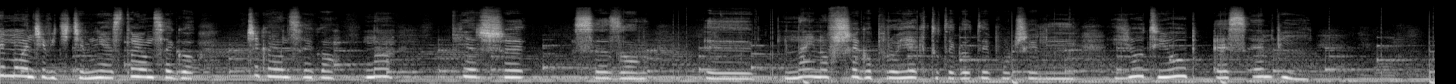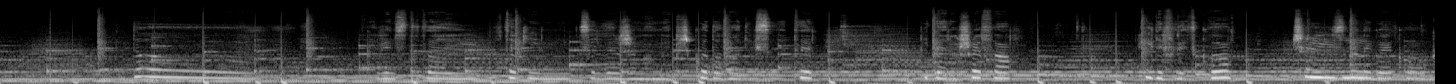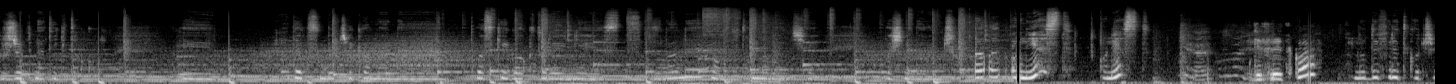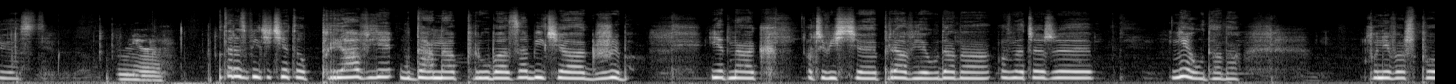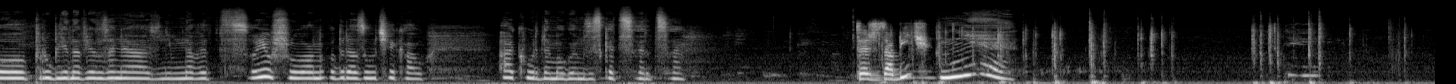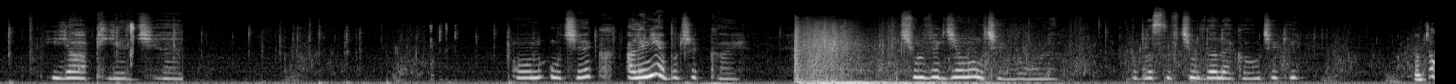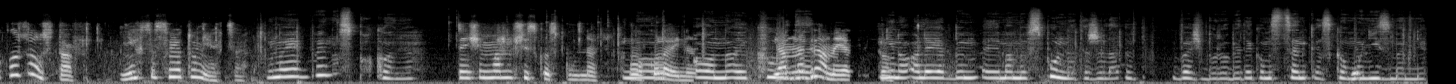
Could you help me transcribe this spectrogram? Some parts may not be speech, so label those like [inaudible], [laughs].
tym momencie widzicie mnie stojącego, czekającego na pierwszy sezon y, najnowszego projektu tego typu, czyli YouTube SMP. Do... Więc tutaj w takim serwerze mamy przykładowo Dixety, Petera Szefa i Defrytko, czyli znanego jako grzyb na TikToku. I, I tak sobie czekamy na płaskiego, który nie jest znany. O, w tym momencie właśnie dołączył. A, a, on jest? On jest? Dyfrytko? No Dyfrytko czy jest? Nie. Teraz widzicie to prawie udana próba zabicia grzyba. Jednak oczywiście prawie udana oznacza, że nieudana. Ponieważ po próbie nawiązania z nim nawet sojuszu on od razu uciekał. A kurde, mogłem zyskać serce. Chcesz zabić? Nie! Ja pierdzielę. On uciekł, ale nie, poczekaj. Ciul wie, gdzie on uciekł w ogóle. Po prostu w ciul daleko uciekł. No to go zostaw. Nie chcę, co ja tu nie chcę. No jakby, no spoko, nie? W sensie mamy wszystko wspólne. O, No, kolejne. On, e, kurde... Ja mam nagrane jak to. Nie no, ale jakby y, mamy wspólne te żela... y, Weź, bo robię taką scenkę z komunizmem, nie?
